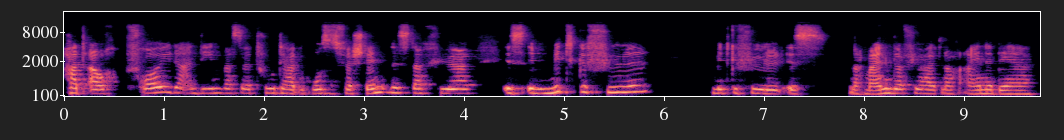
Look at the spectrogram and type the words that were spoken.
hat auch Freude an dem, was er tut. Er hat ein großes Verständnis dafür, ist im Mitgefühl. Mitgefühl ist nach meinem Dafürhalten auch eine der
